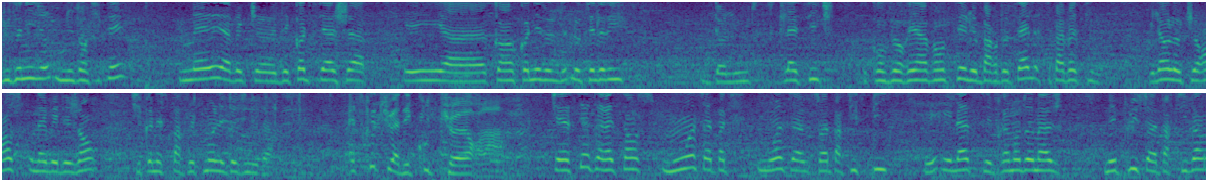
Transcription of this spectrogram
lui donner une identité, mais avec euh, des codes CHR. Et euh, quand on connaît l'hôtellerie de luxe classique et qu'on veut réinventer le bar d'hôtel, c'est pas facile. Et là, en l'occurrence, on avait des gens qui connaissent parfaitement les deux univers. Est-ce que tu as des coups de cœur là? Ce qui est assez intéressant, moins sur la partie, moins sur la partie spi, et, et là c'est vraiment dommage, mais plus sur la partie vin,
